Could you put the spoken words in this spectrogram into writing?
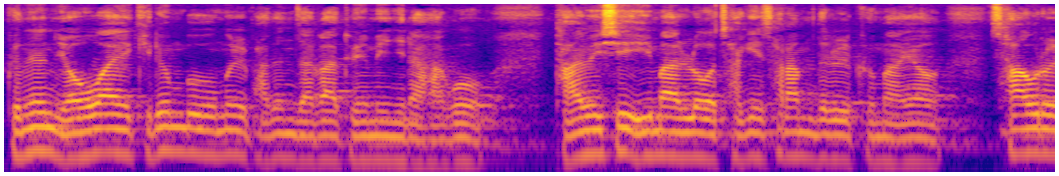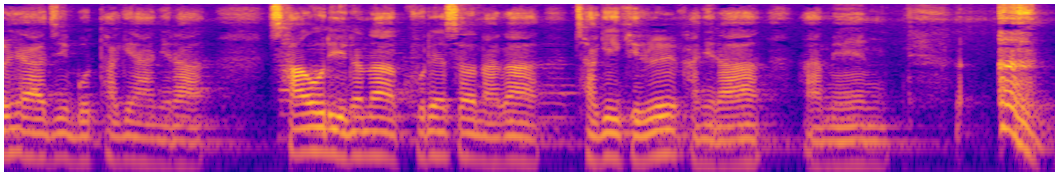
그는 여호와의 기름 부음을 받은 자가 되민이라 하고 다윗이 이 말로 자기 사람들을 금하여 사울을 해하지 못하게 하니라 사울이 일어나 굴에서 나가 자기 길을 가니라 아멘.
